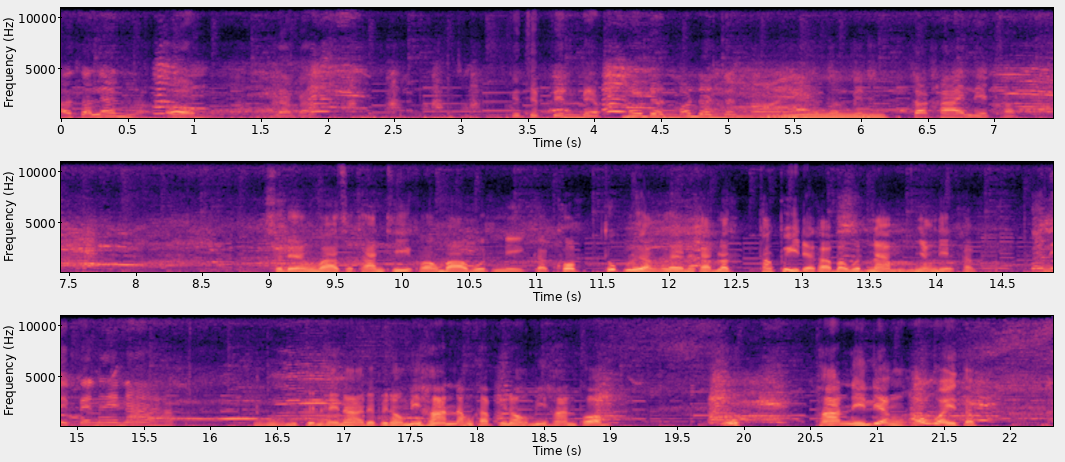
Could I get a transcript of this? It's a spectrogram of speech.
อัลตราเลนอ้อมแล้วก็ก็จะเป็นแบบโมเดิร์นโมเดิร์นนิดหน่อยแล้วก็เป็นตาคายเล็กครับ แสดงว่าสถานที่ของบาวุธนี่ก็ครบทุกเรื่องเลยนะครับแล้วทั้งปีเด้อครับบาวุธน้ำอย่างเดียวครับตัวนี้เป็นไฮหน้าครับโอ้นี่เป็นไหหน้าเด้อพี่น้องมีห่านน้ำครับพี่น้องมีห่านพร้อม โอ้ห่านนี่เลี้ยงเอาไว้แต่ข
